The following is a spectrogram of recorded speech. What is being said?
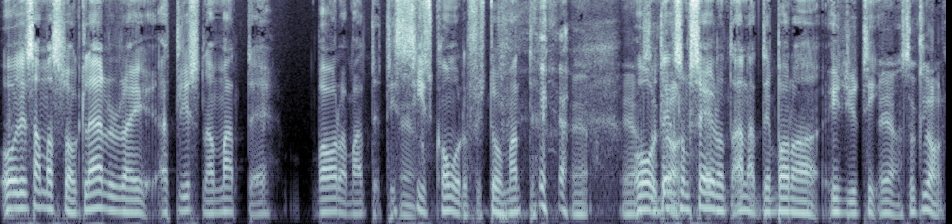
Och det är samma sak, lär du dig att lyssna matte, bara matte, till sist kommer du förstå matte. Och den som säger något annat, det är bara idioti. Ja, såklart.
